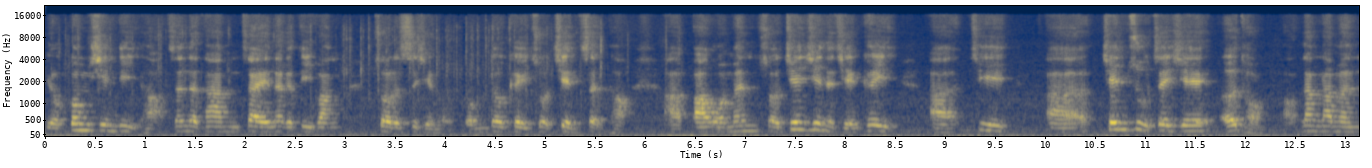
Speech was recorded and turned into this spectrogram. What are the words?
有公信力哈，真的他们在那个地方做的事情，我们都可以做见证哈啊，把我们所捐献的钱可以。啊，去啊，捐助这些儿童啊，让他们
